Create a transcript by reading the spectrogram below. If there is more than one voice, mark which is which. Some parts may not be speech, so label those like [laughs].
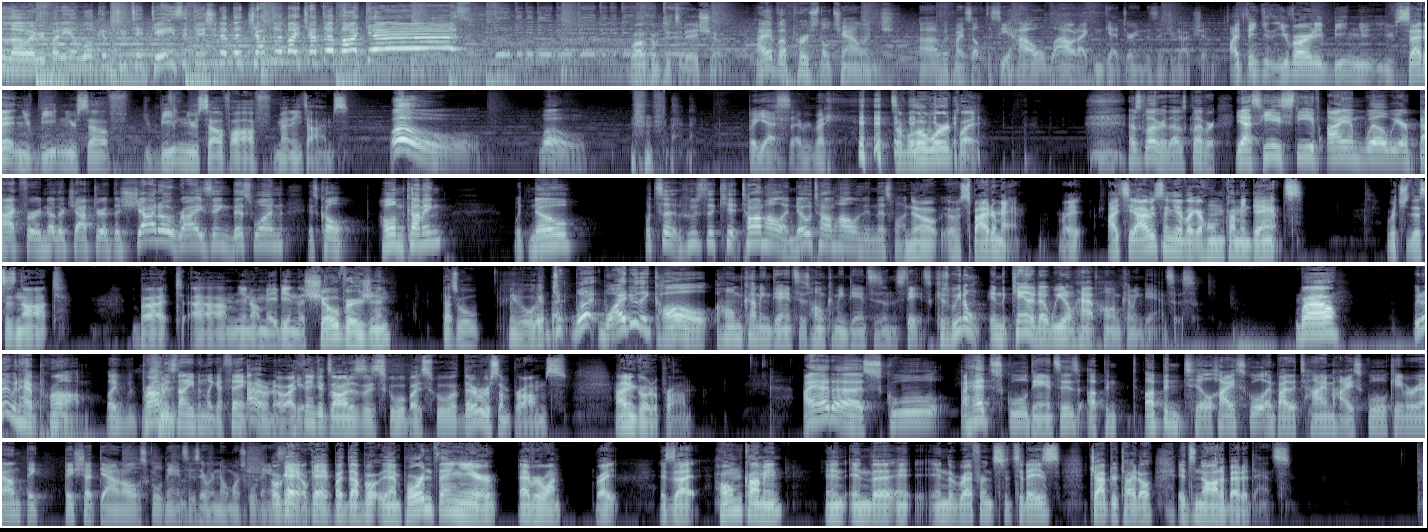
Speaker 1: Hello, everybody, and welcome to today's edition of the Chapter by Chapter podcast.
Speaker 2: Welcome to today's show.
Speaker 1: I have a personal challenge uh, with myself to see how loud I can get during this introduction.
Speaker 2: I think you- you've already beaten you. You've said it, and you've beaten yourself. You've beaten yourself off many times.
Speaker 1: Whoa, whoa. [laughs] but yes, everybody.
Speaker 2: It's a little [laughs] wordplay.
Speaker 1: That was clever. That was clever. Yes, he's Steve. I am Will. We are back for another chapter of The Shadow Rising. This one is called Homecoming with no. What's the. Who's the kid? Tom Holland. No Tom Holland in this one.
Speaker 2: No, Spider Man, right? I see. I was thinking of like a homecoming dance, which this is not. But um, you know, maybe in the show version, that's what maybe we'll get
Speaker 1: Do-
Speaker 2: that.
Speaker 1: what? Why do they call homecoming dances homecoming dances in the states? Because we don't in the Canada we don't have homecoming dances.
Speaker 2: Well,
Speaker 1: We don't even have prom. Like [laughs] prom is not even like a thing.
Speaker 2: I don't know. I
Speaker 1: here.
Speaker 2: think it's honestly school by school. There were some proms. I didn't go to prom.
Speaker 1: I had a school. I had school dances up in, up until high school, and by the time high school came around, they they shut down all the school dances. There were no more school dances.
Speaker 2: Okay, okay, but the, the important thing here, everyone, right, is that homecoming in in the in the reference to today's chapter title, it's not about a dance.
